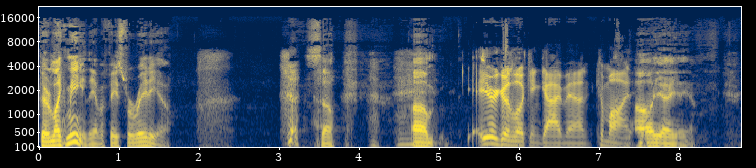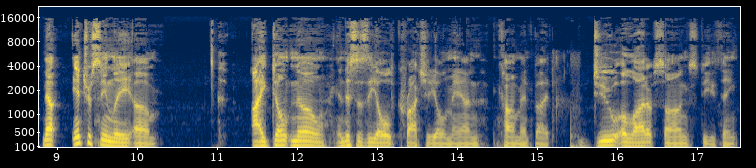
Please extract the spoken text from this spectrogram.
they're like me. They have a face for radio. So, um, You're a good looking guy, man. Come on. Oh yeah, yeah, yeah. Now, interestingly, um, I don't know, and this is the old crotchety old man comment, but do a lot of songs, do you think,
